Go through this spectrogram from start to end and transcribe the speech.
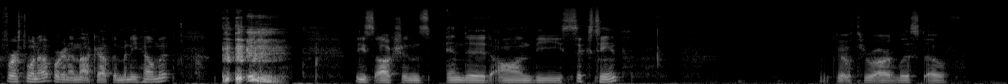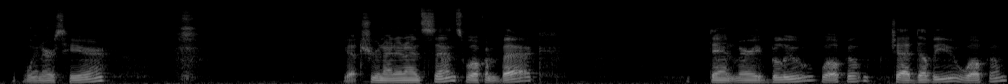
First one up, we're going to knock out the mini helmet. These auctions ended on the 16th. We'll go through our list of winners here. We got True 99 Cents, welcome back. Dan Mary Blue, welcome. Chad W, welcome.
